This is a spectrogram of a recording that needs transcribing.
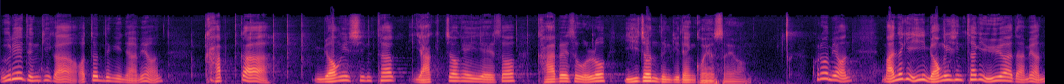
의뢰 등기가 어떤 등기냐면 갑과 명의신탁 약정에 의해서 갑에서 을로 이전 등기된 거였어요. 그러면 만약에 이 명의신탁이 유효하다면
